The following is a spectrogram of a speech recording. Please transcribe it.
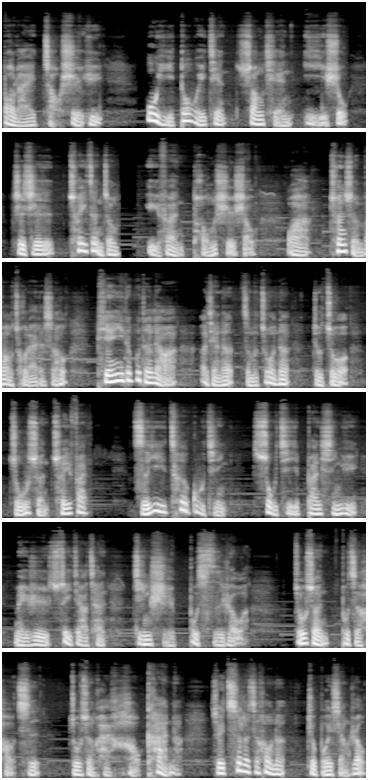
报来早是玉。物以多为贱，霜前一一树。”只知炊正中，与饭同时熟。哇，春笋冒出来的时候，便宜得不得了啊！而且呢，怎么做呢？就做竹笋炊饭。子意侧顾景，素鸡般新玉。每日岁家餐，今时不思肉啊！竹笋不止好吃，竹笋还好看呐、啊。所以吃了之后呢，就不会想肉，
